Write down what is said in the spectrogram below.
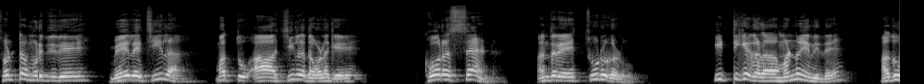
ಸೊಂಟ ಮುರಿದಿದೆ, ಮೇಲೆ ಚೀಲ, ಮತ್ತು ಆ ಚೀಲದ ಒಳಗೆ ಕೋರಸ್ ಸ್ಯಾಂಡ್, ಅಂದರೆ ಚೂರುಗಳು. ಇಟ್ಟಿಗೆಗಳ ಮಣ್ಣು ಏನಿದೆ, ಅದು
